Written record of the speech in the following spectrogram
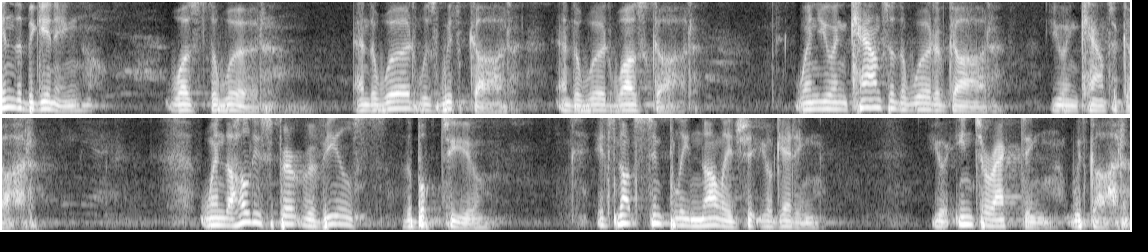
In the beginning was the Word, and the Word was with God, and the Word was God. When you encounter the Word of God, you encounter God. When the Holy Spirit reveals the book to you, it's not simply knowledge that you're getting, you're interacting with God.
